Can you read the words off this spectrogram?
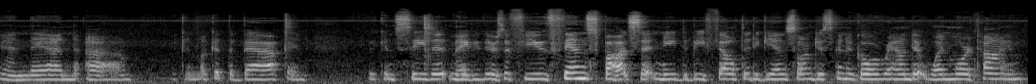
and then um, you can look at the back and we can see that maybe there's a few thin spots that need to be felted again, so I'm just going to go around it one more time.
